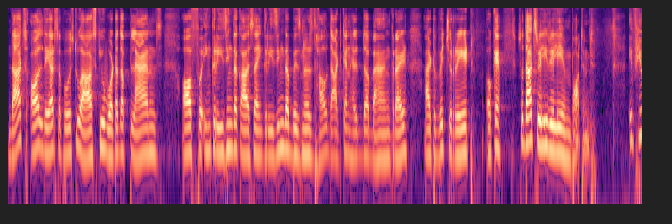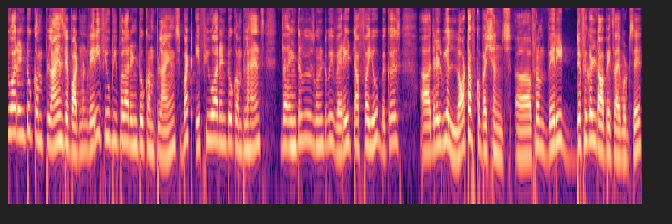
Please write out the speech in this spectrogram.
that's all they are suppose to ask you what are the plans of increasing the CASA, increasing the business, how that can help the bank, right? At which rate? Okay. So that's really, really important. if you are into compliance department, very few people are into compliance, but if you are into compliance, the interview is going to be very tough for you because uh, there will be a lot of questions uh, from very difficult topics, I would say.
